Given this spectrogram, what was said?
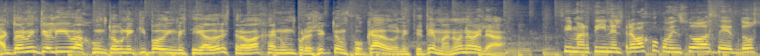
Actualmente Oliva, junto a un equipo de investigadores, trabaja en un proyecto enfocado en este tema, ¿no, Anabela? Sí, Martín, el trabajo comenzó hace dos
